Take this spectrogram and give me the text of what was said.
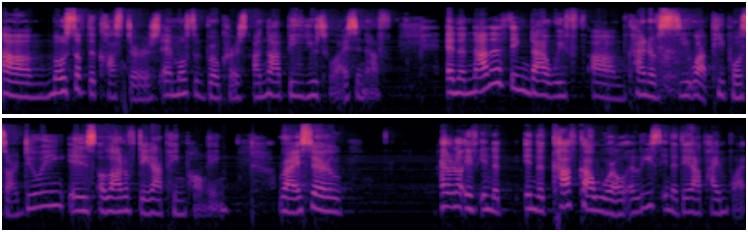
um, most of the clusters and most of the brokers are not being utilized enough. And another thing that we've um, kind of see what people are doing is a lot of data ping ponging, right? So I don't know if in the in the Kafka world, at least in the data pipeline,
